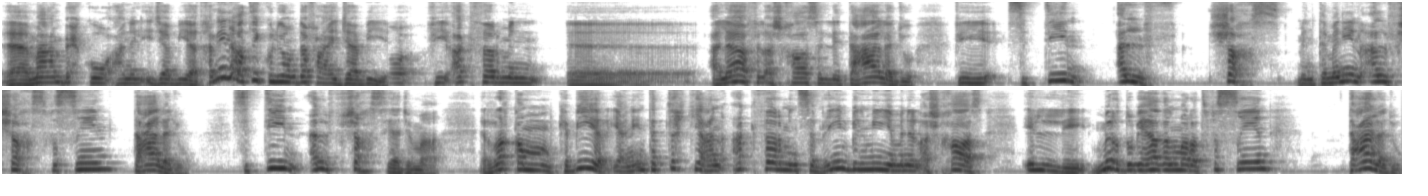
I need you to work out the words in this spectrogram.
آه ما عم بيحكوا عن الإيجابيات. خليني أعطيكم اليوم دفعة إيجابية. في أكثر من آه ألاف الأشخاص اللي تعالجوا في ستين ألف شخص من 80 ألف شخص في الصين تعالجوا. ستين ألف شخص يا جماعة. الرقم كبير يعني أنت بتحكي عن أكثر من 70% من الأشخاص اللي مرضوا بهذا المرض في الصين تعالجوا.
